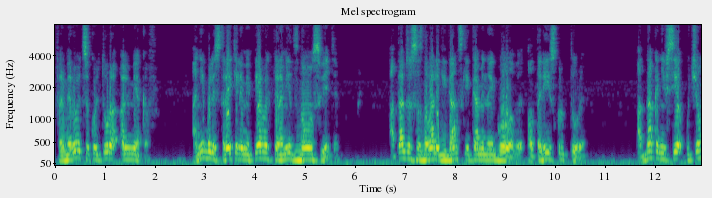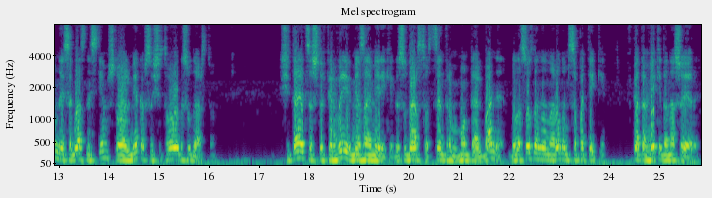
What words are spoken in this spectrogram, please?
формируется культура альмеков – они были строителями первых пирамид в Новом Свете, а также создавали гигантские каменные головы, алтари и скульптуры. Однако не все ученые согласны с тем, что у альмеков существовало государство. Считается, что впервые в Мезоамерике государство с центром в Монте-Альбане было создано народом Сапотеки в V веке до нашей эры.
